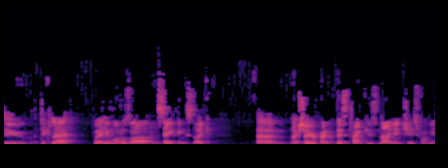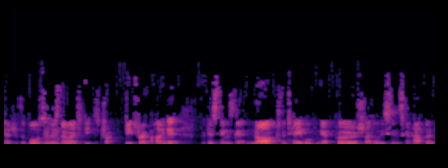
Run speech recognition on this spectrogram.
to declare where Mm. your models are and say things like, um, like show your opponent this tank is nine inches from the edge of the board, so there's Mm-hmm. nowhere to deep, stri- deep strike behind it because things get knocked, the table can get pushed, like all these things can happen.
